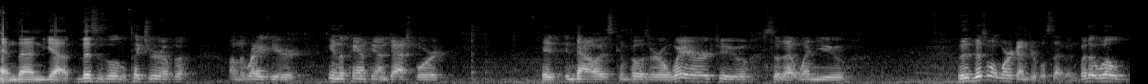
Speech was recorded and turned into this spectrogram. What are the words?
and then yeah, this is a little picture of the on the right here in the Pantheon dashboard it now is composer aware too, so that when you this won't work on Drupal 7, but it will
